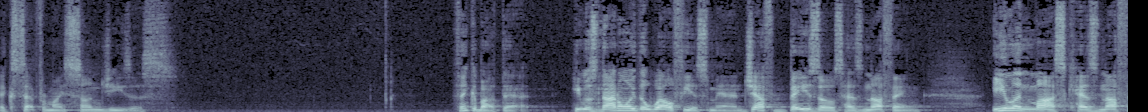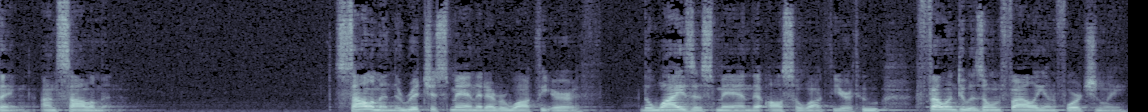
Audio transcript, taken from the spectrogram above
except for my son Jesus. Think about that. He was not only the wealthiest man, Jeff Bezos has nothing, Elon Musk has nothing on Solomon. Solomon, the richest man that ever walked the earth, the wisest man that also walked the earth, who fell into his own folly, unfortunately.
